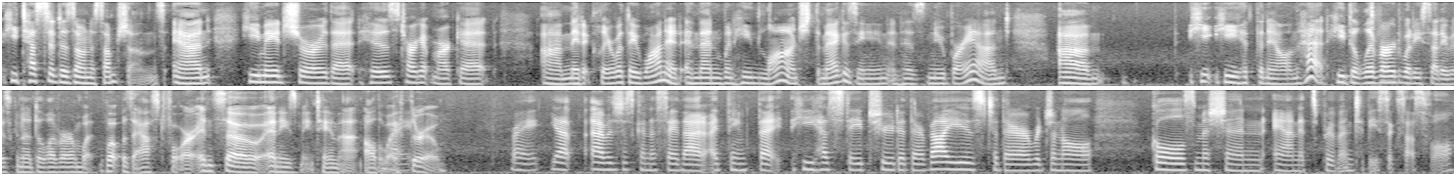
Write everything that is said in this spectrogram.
he tested his own assumptions and he made sure that his target market um, made it clear what they wanted. And then when he launched the magazine and his new brand, um, he he hit the nail on the head. He delivered what he said he was going to deliver and what what was asked for. And so and he's maintained that all the way right. through. Right. Yep. I was just going to say that. I think that he has stayed true to their values, to their original goals, mission, and it's proven to be successful.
